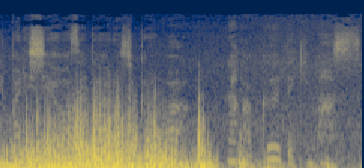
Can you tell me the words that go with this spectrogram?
やっぱり幸せである時間は長くできます。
